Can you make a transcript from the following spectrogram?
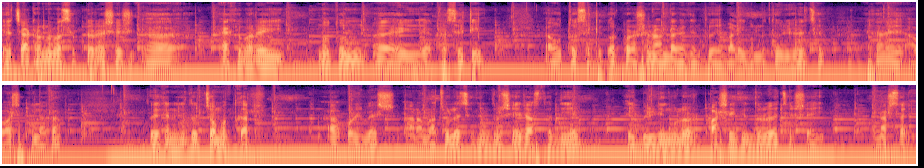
এ হচ্ছে আঠারো নম্বর সেক্টরের শেষ একেবারেই নতুন এই একটা সিটি উত্তর সিটি কর্পোরেশন আন্ডারে কিন্তু এই বাড়িগুলো তৈরি হয়েছে, এখানে আবাসিক এলাকা। তো এখানে কিন্তু চমৎকার পরিবেশ। আর আমরা চলেছি কিন্তু সেই রাস্তা দিয়ে, এই বিল্ডিংগুলোর পাশেই কিন্তু রয়েছে সেই নার্সারি।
